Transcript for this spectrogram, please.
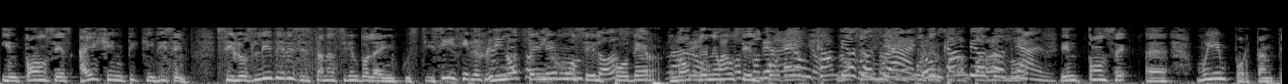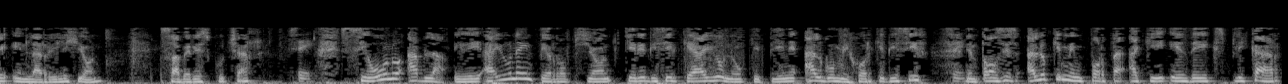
Entonces, hay gente que dice, si los líderes están haciendo la injusticia, los no tenemos el poder, claro, no tenemos el poder. hacer un cambio no social, un cambio social. Entonces, eh, muy importante en la religión, saber escuchar. Si uno habla y hay una interrupción, quiere decir que hay uno que tiene algo mejor que decir. Entonces, a lo que me importa aquí es de explicar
